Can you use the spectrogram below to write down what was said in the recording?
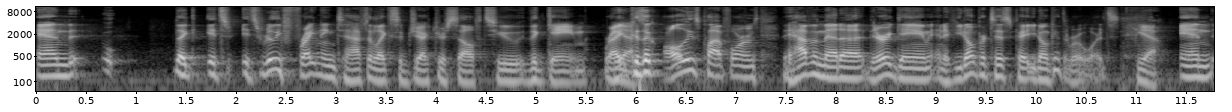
And like it's it's really frightening to have to like subject yourself to the game right Yeah. because like all these platforms they have a meta they're a game and if you don't participate you don't get the rewards Yeah. and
